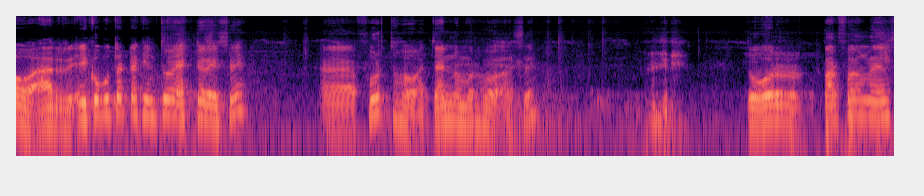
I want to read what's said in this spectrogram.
ও, আর এই কবুতরটা কিন্তু একটা রয়েছে ফোর্থ হওয়া, চার নম্বর হওয়া আছে। তো ওর পারফরমেন্স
